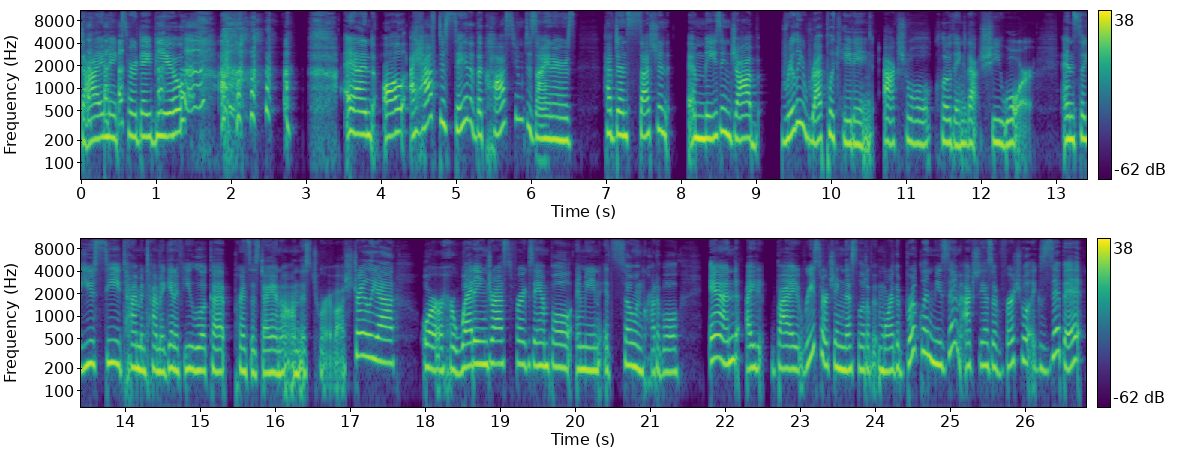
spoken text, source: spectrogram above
Di makes her debut. and all I have to say that the costume designers have done such an amazing job really replicating actual clothing that she wore. And so you see time and time again, if you look at Princess Diana on this tour of Australia or her wedding dress, for example, I mean, it's so incredible. And I by researching this a little bit more, the Brooklyn Museum actually has a virtual exhibit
